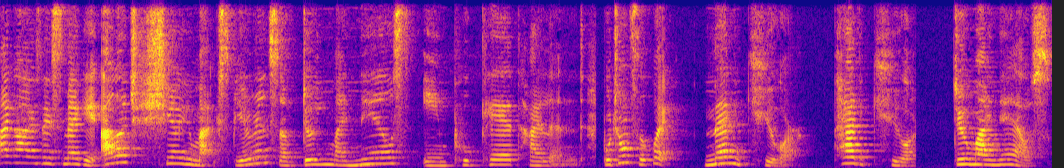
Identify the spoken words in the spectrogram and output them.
Hi guys, this is Maggie. I'd like to share you my experience of doing my nails in Phuket, Thailand. 补充词汇 manicure, pedicure, do my nails.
